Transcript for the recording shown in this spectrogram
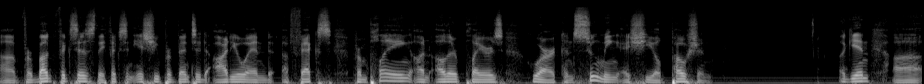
Uh, for bug fixes, they fix an issue prevented audio and effects from playing on other players who are consuming a Shield Potion. Again, uh,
